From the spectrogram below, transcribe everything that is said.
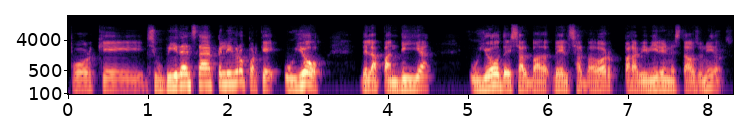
porque su vida está en peligro, porque huyó de la pandilla, huyó de, de El Salvador para vivir en Estados Unidos.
